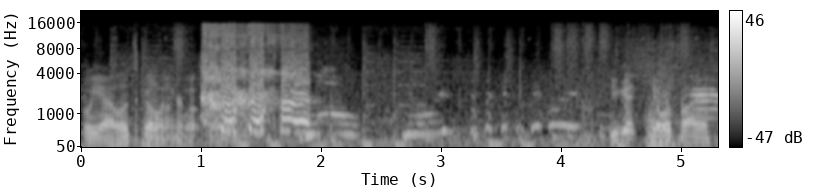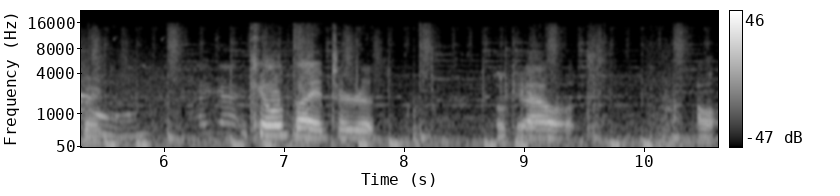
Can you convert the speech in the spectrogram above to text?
Oh yeah, let's go Hold in on, here. what- No! No, wait, wait, wait. You get killed by a thing. I got killed by a turret. Okay, Out. I'll,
